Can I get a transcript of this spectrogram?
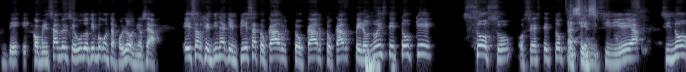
de eh, comenzando el segundo tiempo contra Polonia. O sea, es Argentina que empieza a tocar, tocar, tocar, pero no este toque soso, o sea, este toque sin, sin, idea, sino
